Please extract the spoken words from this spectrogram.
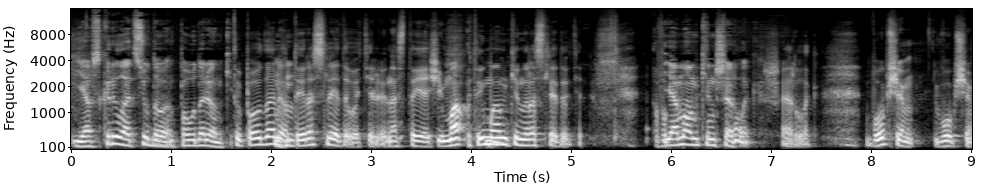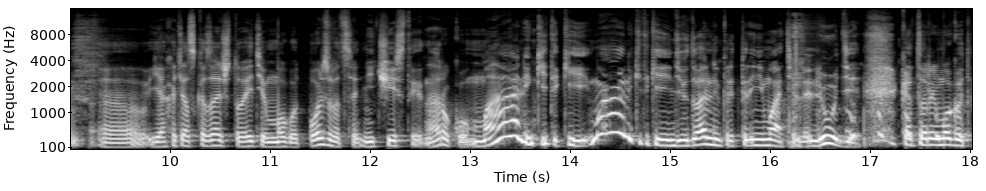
Я вскрыл отсюда по удаленке. Ты по удаленке, ты расследователь настоящий. Ты мамкин расследователь. Я мамкин Шерлок. Шерлок. В общем, в общем, э, я хотел сказать, что этим могут пользоваться нечистые на руку маленькие такие, маленькие такие индивидуальные предприниматели, люди, которые могут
